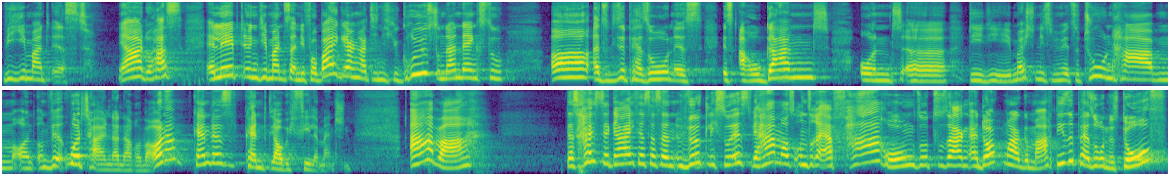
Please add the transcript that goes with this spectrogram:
wie jemand ist. Ja, du hast erlebt, irgendjemand ist an dir vorbeigegangen, hat dich nicht gegrüßt und dann denkst du, oh, also diese Person ist, ist arrogant und äh, die, die möchten nichts mit mir zu tun haben und, und wir urteilen dann darüber, oder? Kennt das? Kennt, glaube ich, viele Menschen. Aber das heißt ja gar nicht, dass das dann wirklich so ist. Wir haben aus unserer Erfahrung sozusagen ein Dogma gemacht, diese Person ist doof,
